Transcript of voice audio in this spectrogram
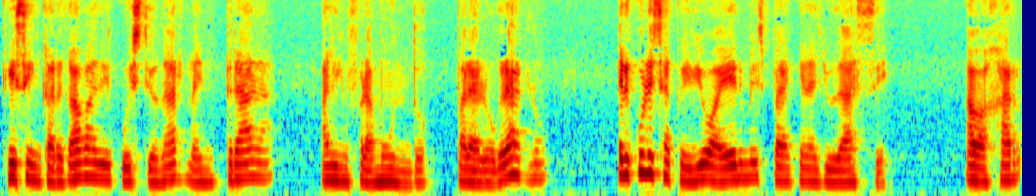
que se encargaba de cuestionar la entrada al inframundo. Para lograrlo, Hércules acudió a Hermes para que le ayudase a bajar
